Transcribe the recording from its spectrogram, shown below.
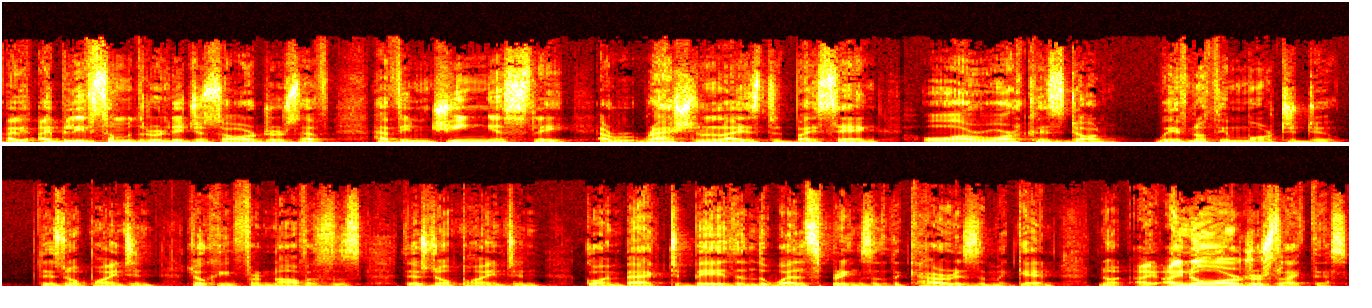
I, I, believe some of the religious orders have, have ingeniously uh, rationalized it by saying, oh, our work is done. We have nothing more to do. There's no point in looking for novices. There's no point in going back to bathe in the well springs of the charism again. No, I, I know orders like this.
